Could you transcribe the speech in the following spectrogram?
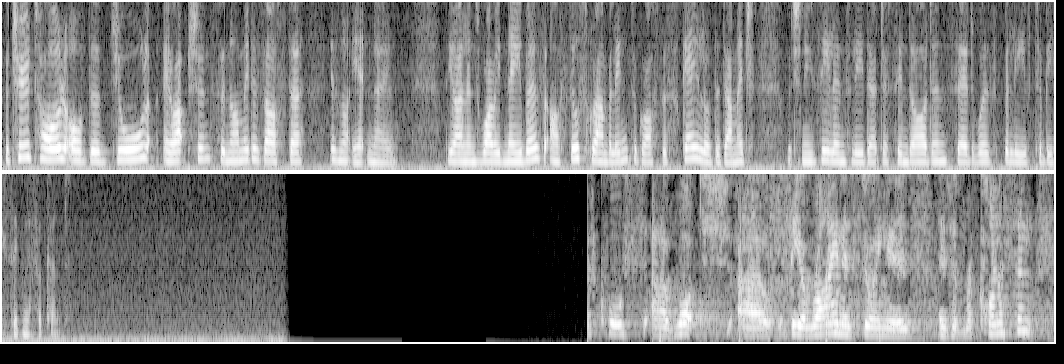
The true toll of the dual eruption tsunami disaster is not yet known. The island's worried neighbours are still scrambling to grasp the scale of the damage, which New Zealand's leader Jacinda Ardern said was believed to be significant. Of course, uh, what uh, the Orion is doing is, is a reconnaissance.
